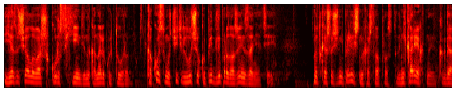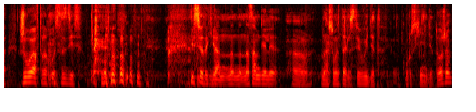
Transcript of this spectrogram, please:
Я изучала ваш курс хинди на канале «Культура». Какой самоучитель лучше купить для продолжения занятий? Ну, это, конечно, очень неприличный, мне кажется, вопрос. Некорректный, когда живой автор находится здесь. И все-таки. Да, на, самом деле э, в нашем издательстве выйдет курс хинди тоже,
